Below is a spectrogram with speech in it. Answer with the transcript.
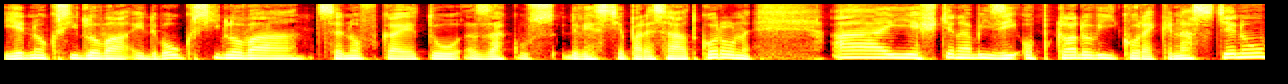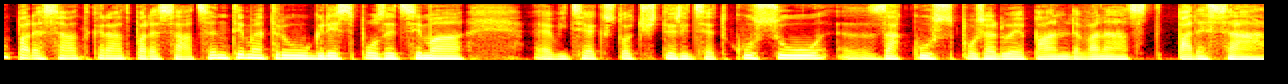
jednokřídlová i dvoukřídlová, cenovka je tu za kus 250 korun. A ještě nabízí obkladový korek na stěnu 50 x 50 cm, k dispozici má eh, více jak 140 kusů, za kus požaduje pán 12,50.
